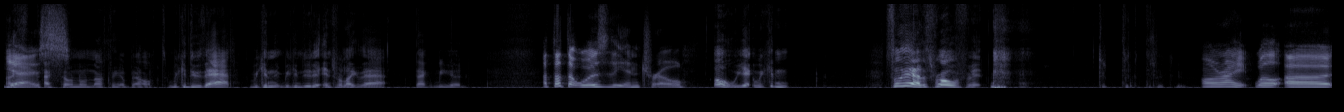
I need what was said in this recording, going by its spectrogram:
I- I, still know nothing about. We could do that. We can we can do the intro like that. That could be good. I thought that was the intro. Oh yeah, we can. So yeah, let's roll with it. All right. Well, uh,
